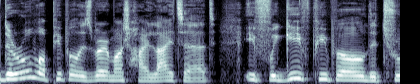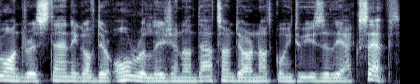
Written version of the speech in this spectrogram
the role of people is very much highlighted. If we give people the true understanding of their own religion, at that time they are not going to easily accept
